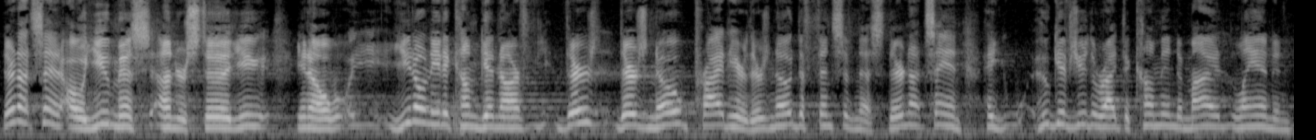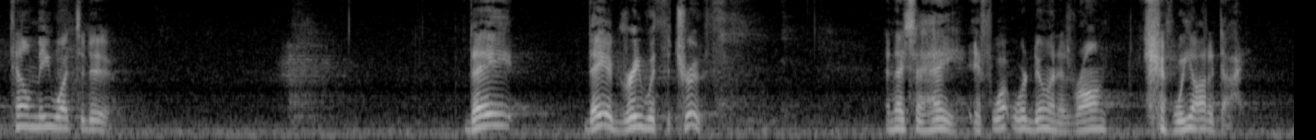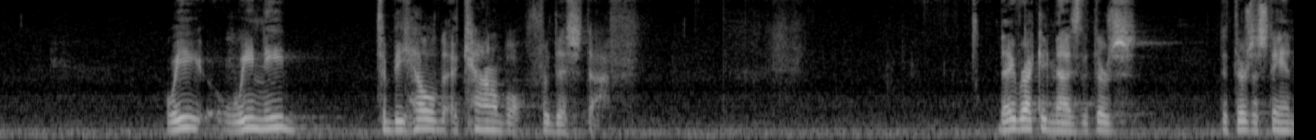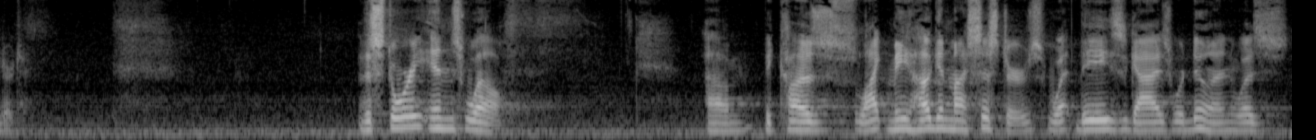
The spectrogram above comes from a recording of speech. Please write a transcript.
They're not saying, "Oh, you misunderstood. You, you know, you don't need to come get in our." There's, there's no pride here. There's no defensiveness. They're not saying, "Hey, who gives you the right to come into my land and tell me what to do?" They, they agree with the truth, and they say, "Hey, if what we're doing is wrong, we ought to die. We, we need." To be held accountable for this stuff. They recognize that there's, that there's a standard. The story ends well. Um, because, like me hugging my sisters, what these guys were doing was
